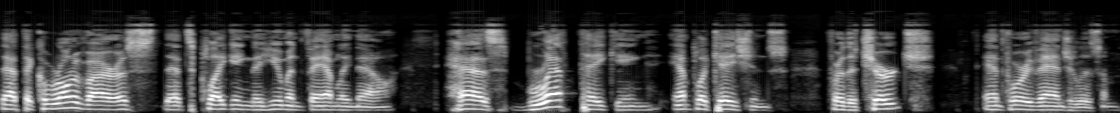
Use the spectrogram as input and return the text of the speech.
that the coronavirus that's plaguing the human family now has breathtaking implications for the church and for evangelism.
